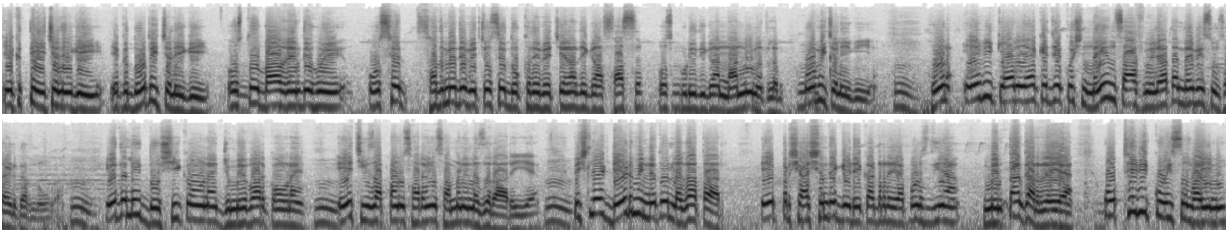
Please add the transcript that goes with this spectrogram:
ਇੱਕ ਧੀ ਚਲੀ ਗਈ ਇੱਕ ਦੋਤੀ ਚਲੀ ਗਈ ਉਸ ਤੋਂ ਬਾਅਦ ਰਹਿੰਦੇ ਹੋਏ ਉਸੇ ਸਦਮੇ ਦੇ ਵਿੱਚ ਉਸੇ ਦੁੱਖ ਦੇ ਵਿੱਚ ਇਹਨਾਂ ਦੀ ਗਾਂ ਸੱਸ ਉਸ ਕੁੜੀ ਦੀ ਗਾਂ ਨਾਨੀ ਮਤਲਬ ਉਹ ਵੀ ਚਲੀ ਗਈ ਹੈ। ਹੁਣ ਇਹ ਵੀ ਕਹਿ ਰਿਹਾ ਕਿ ਜੇ ਕੁਝ ਨਹੀਂ ਇਨਸਾਫ ਮਿਲਿਆ ਤਾਂ ਮੈਂ ਵੀ ਸੁਸਾਈਡ ਕਰ ਲੂੰਗਾ। ਇਹਦੇ ਲਈ ਦੋਸ਼ੀ ਕੌਣ ਹੈ ਜ਼ਿੰਮੇਵਾਰ ਕੌਣ ਹੈ ਇਹ ਚੀਜ਼ ਆਪਾਂ ਨੂੰ ਸਾਰਿਆਂ ਨੂੰ ਸਾਹਮਣੇ ਨਜ਼ਰ ਆ ਰਹੀ ਹੈ। ਪਿਛਲੇ ਡੇਢ ਮਹੀਨੇ ਤੋਂ ਲਗਾਤਾਰ ਇਹ ਪ੍ਰਸ਼ਾਸਨ ਦੇ ਗੇੜੇ ਕੱਢ ਰਹੇ ਆ ਪੁਲਿਸ ਦੀਆਂ ਮਿੰਤਾਂ ਕਰ ਰਹੇ ਆ। ਉੱਥੇ ਵੀ ਕੋਈ ਸੁਣਵਾਈ ਨਹੀਂ।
